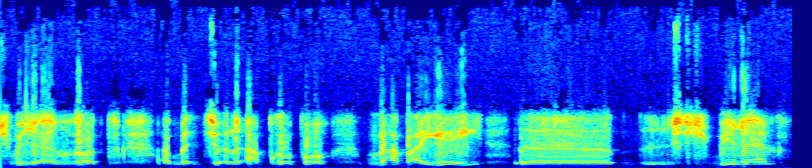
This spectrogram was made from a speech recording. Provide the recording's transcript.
Schmirer-Roth, mențion, apropo, mama ei, uh, Schmirer,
